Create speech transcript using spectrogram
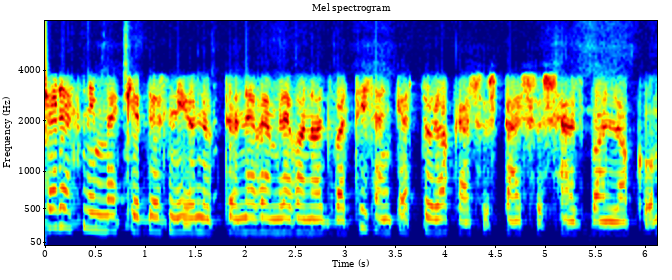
Szeretném megkérdezni önöktől, nevem le van adva, 12 lakásos társasházban lakom.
